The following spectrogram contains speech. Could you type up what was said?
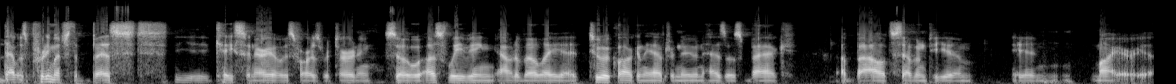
that was pretty much the best case scenario as far as returning. So us leaving out of LA at two o'clock in the afternoon has us back about seven p.m. in my area.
